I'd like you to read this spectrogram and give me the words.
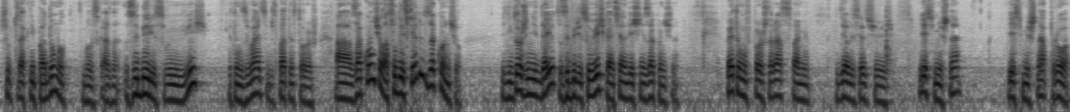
Чтобы ты так не подумал, было сказано, забери свою вещь, это называется бесплатный сторож. А закончил, а суды следует закончил. Ведь никто же не дает, забери свою вещь, когда вещь не закончена. Поэтому в прошлый раз с вами сделали следующую вещь. Есть Мишна, есть Мишна про,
